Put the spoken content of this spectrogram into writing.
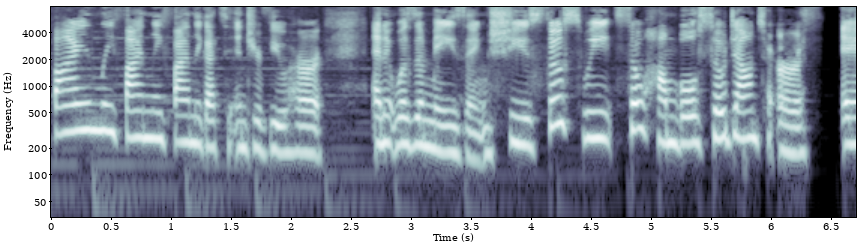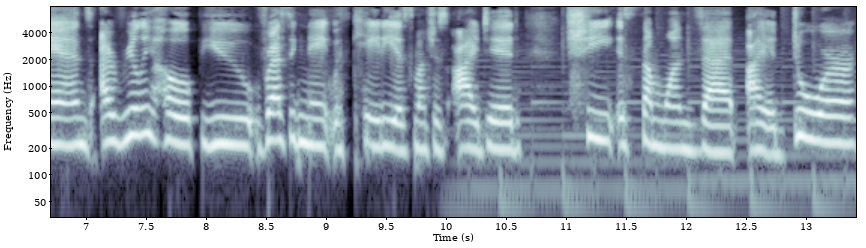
finally, finally, finally got to interview her. And it was amazing. She's so sweet, so humble, so down to earth. And I really hope you resonate with Katie as much as I did. She is someone that I adore.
